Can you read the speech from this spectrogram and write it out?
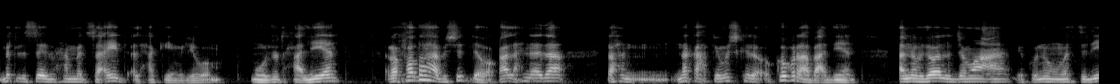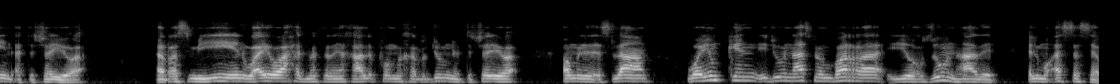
مثل السيد محمد سعيد الحكيم اللي هو موجود حاليا رفضها بشدة وقال إحنا إذا راح نقع في مشكلة كبرى بعدين أنه هذول الجماعة يكونون ممثلين التشيع الرسميين وأي واحد مثلا يخالفهم يخرجون من التشيع أو من الإسلام ويمكن يجون ناس من برا يغزون هذه المؤسسة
